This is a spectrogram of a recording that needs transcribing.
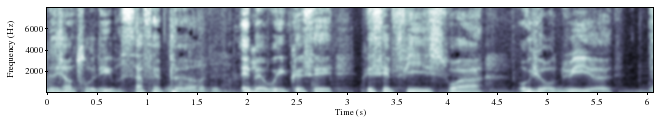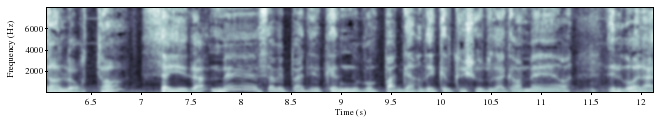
Des gens trop libres, ça fait peur. Eh bien oui, que ces, que ces filles soient aujourd'hui euh, dans leur temps, ça y est là, mais ça ne veut pas dire qu'elles ne vont pas garder quelque chose de la grand-mère. Et Voilà,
